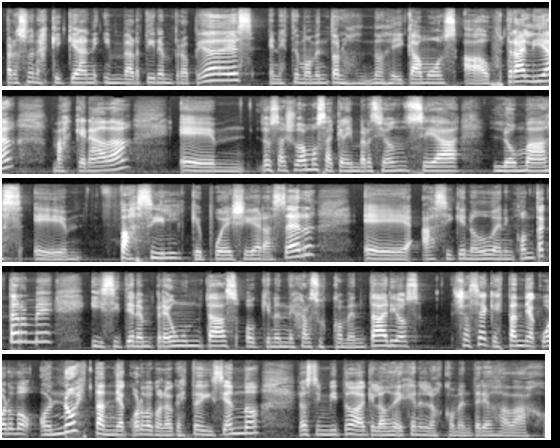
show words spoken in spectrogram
personas que quieran invertir en propiedades. En este momento nos, dedicamos a Australia, más que nada. Em, los ayudamos a que la inversión sea lo más em, fácil que puede llegar a ser. Eh, así que no duden en contactarme y si tienen preguntas o quieren dejar sus comentarios, ya sea que están de acuerdo o no están de acuerdo con lo que estoy diciendo, los invito a que los dejen en los comentarios de abajo.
